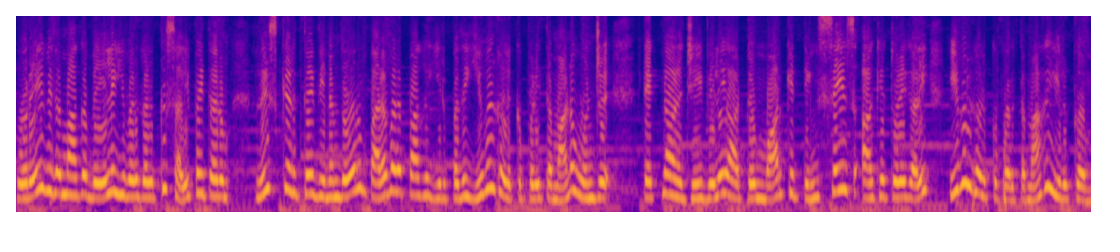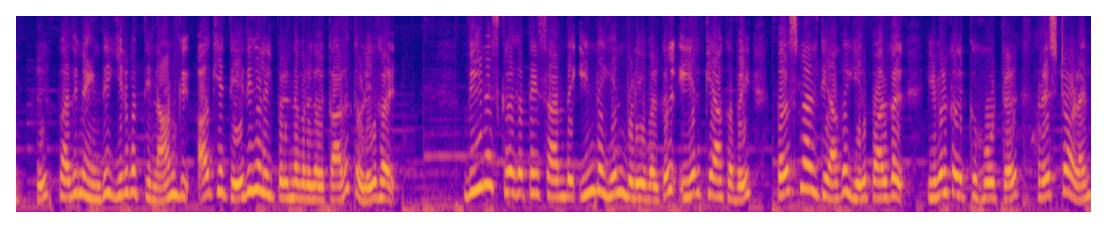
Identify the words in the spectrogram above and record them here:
ஒரே விதமாக வேலை இவர்களுக்கு சலிப்பை தரும். ரிஸ்க் எடுத்து தினந்தோறும் பரபரப்பாக இருப்பது இவர்களுக்கு பிடித்தமான ஒன்று. டெக்னாலஜி விளையாட்டு மார்க்கெட்டிங் சேல்ஸ் ஆகிய துறைகளை இவர்களுக்கு பொருத்தமாக இருக்கும். பதினைந்து இருபத்தி நான்கு ஆகிய தேதிகளில் பிறந்தவர்களுக்கான தொழில்கள். வீனஸ் கிரகத்தை சார்ந்த இந்த எண் உடையவர்கள் இயற்கையாகவே பர்சனாலிட்டியாக இருப்பார்கள். இவர்களுக்கு ஹோட்டல் ரெஸ்டாரண்ட்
